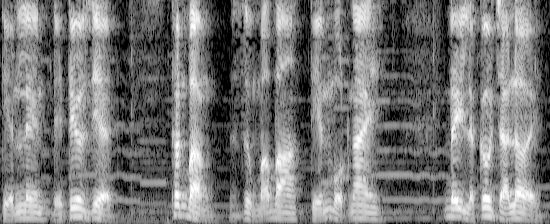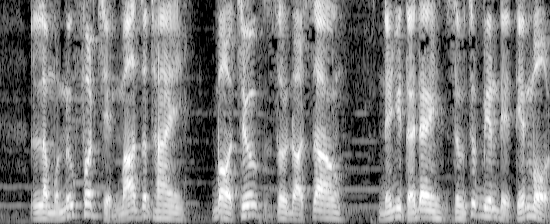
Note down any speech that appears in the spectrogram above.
tiến lên để tiêu diệt. Thân bằng dùng mã 3 tiến một ngay. Đây là câu trả lời, là một nước phát triển mã rất hay. Bỏ trước rồi đoạt sau. Nếu như tới đây dùng chút biên để tiến một,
